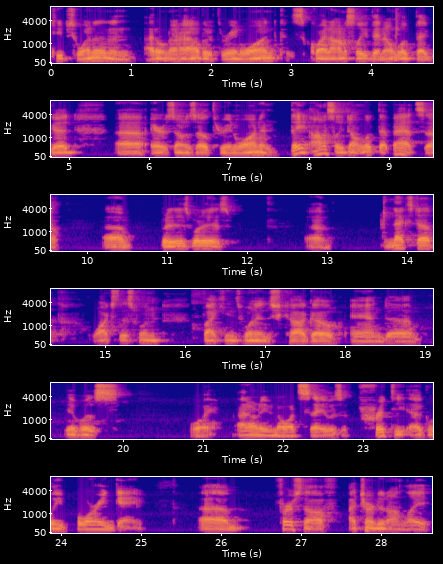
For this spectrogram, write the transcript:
keeps winning, and I don't know how they're three and one because quite honestly, they don't look that good. Uh, Arizona's 0 3 and 1, and they honestly don't look that bad. So, um, but it is what it is. Um, next up, watch this one. Vikings went into Chicago, and um, it was, boy, I don't even know what to say. It was a pretty ugly, boring game. Um, first off, I turned it on late,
